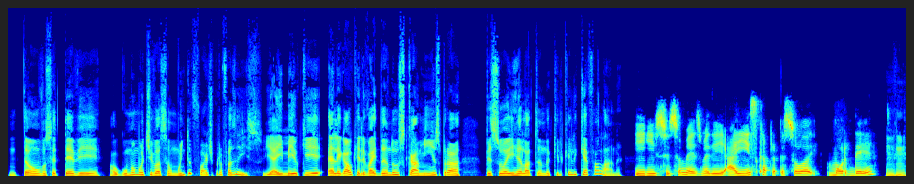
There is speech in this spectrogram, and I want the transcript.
Então você teve alguma motivação muito forte pra fazer isso. E aí meio que é legal que ele vai dando os caminhos pra pessoa ir relatando aquilo que ele quer falar, né? Isso, isso mesmo. Ele a isca pra pessoa morder Uhum.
